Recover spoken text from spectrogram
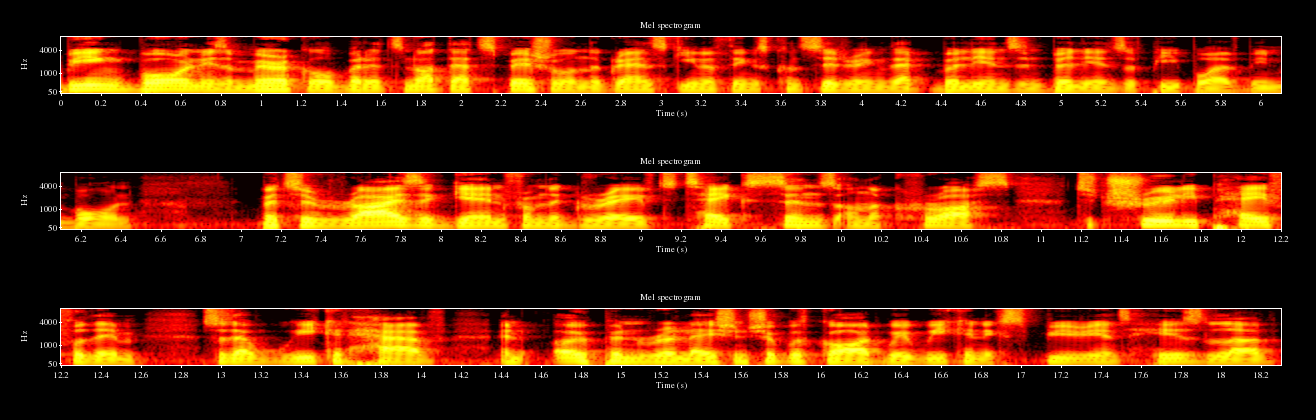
Being born is a miracle, but it's not that special in the grand scheme of things, considering that billions and billions of people have been born. But to rise again from the grave, to take sins on the cross, to truly pay for them, so that we could have an open relationship with God where we can experience His love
